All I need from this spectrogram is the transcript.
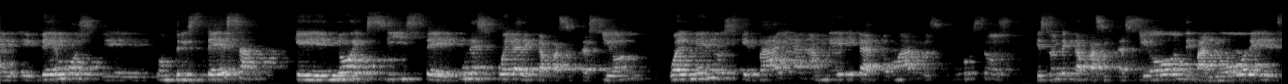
eh, eh, vemos eh, con tristeza que no existe una escuela de capacitación o al menos que vayan a Mérida a tomar los cursos que son de capacitación, de valores.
